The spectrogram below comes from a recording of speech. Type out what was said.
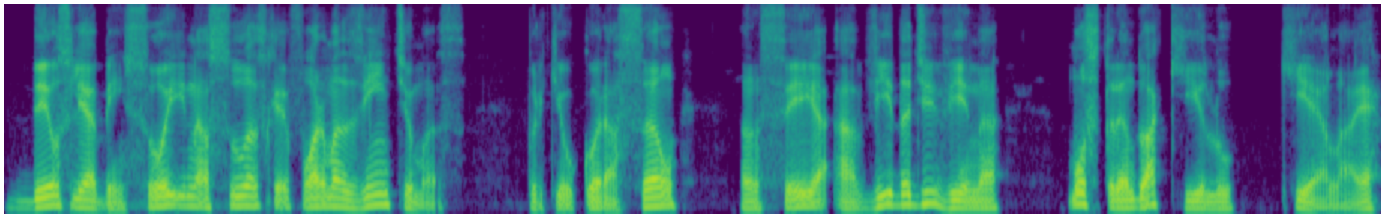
Deus lhe abençoe nas suas reformas íntimas, porque o coração anseia a vida divina, mostrando aquilo que ela é.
